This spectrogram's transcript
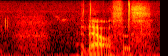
analysis.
